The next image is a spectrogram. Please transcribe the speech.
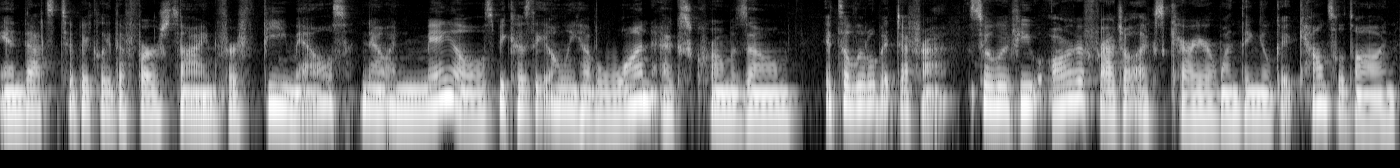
And that's typically the first sign for females. Now, in males, because they only have one X chromosome, it's a little bit different. So, if you are a fragile X carrier, one thing you'll get counseled on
